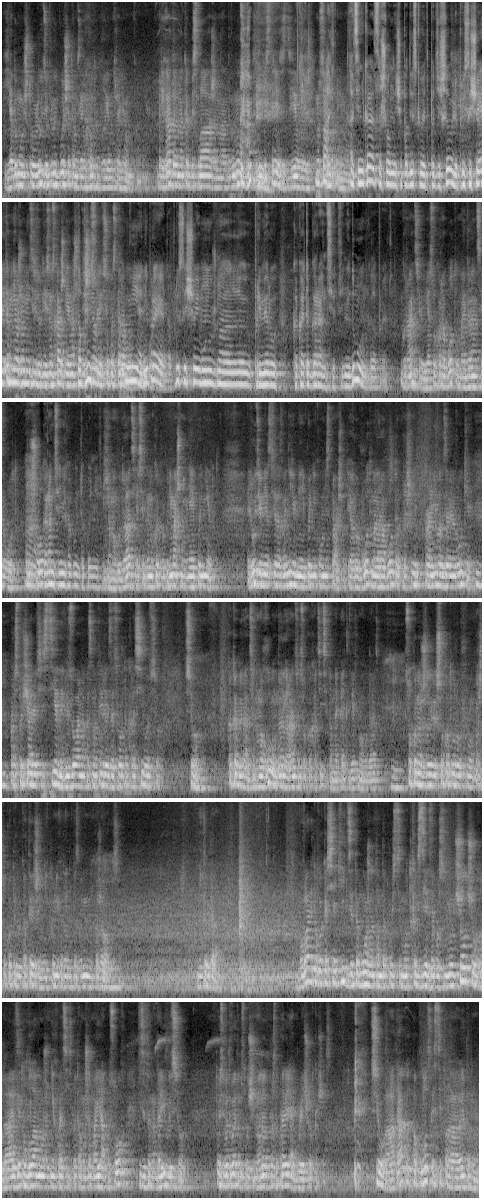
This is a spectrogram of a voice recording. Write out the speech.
я думаю, что люди плюют больше там, где работают вдвоем-троем. бы. Бригада, она как бы слажена, ну, быстрее сделаешь. Ну, сам А, понимаешь. а тебе не кажется, что он еще подыскивает подешевле, плюс еще... Это меня уже не интересует. Если он скажет, я нашел Да плюс- дешевле, все работает. Не, не про это. Плюс еще ему нужно, э, к примеру, какая-то гарантия. Ты не думал никогда про это? Гарантию. Я сколько работал, моя гарантия вот. А, Пришел, гарантии никакой такой нет. я могу дать, я всегда, ну, как бы, понимаешь, у меня ИП нету. Люди мне всегда звонили, мне ИП никого не спрашивают. Я говорю, вот моя работа, пришли, правила взяли руки, простучали все стены, визуально посмотрели, затерто красиво, все. Все. Какая гарантия? Ну, могу вам дать гарантию, сколько хотите, там, на 5 лет могу дать. Мгм. Сколько нужно штукатуров, про штукатуру коттеджи, никто никогда не позвонил, не пожаловался. Никогда. Бывали только косяки, где-то можно там, допустим, вот как здесь, допустим, не учел чего-то, да, и где-то угла может не хватить, потому что маяк усох, где-то надавил и все. То есть вот в этом случае надо просто проверять более четко сейчас. Все, а так вот по плоскости, по этому,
